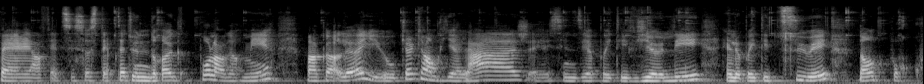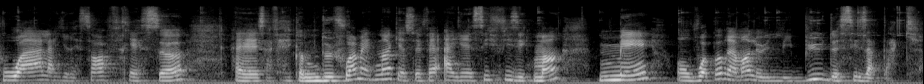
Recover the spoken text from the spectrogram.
ben en fait, c'est ça, c'était peut-être une drogue pour l'endormir. Mais encore là, il n'y a eu aucun cambriolage, euh, Cindy n'a pas été violée, elle n'a pas été tuée. Donc pourquoi l'agresseur ferait ça? Euh, ça fait comme deux fois maintenant qu'elle se fait agresser physiquement, mais on voit pas vraiment le, les buts de ses attaques.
